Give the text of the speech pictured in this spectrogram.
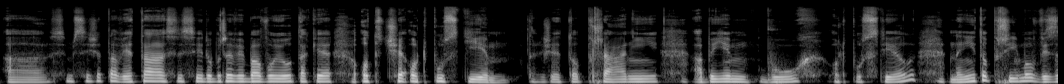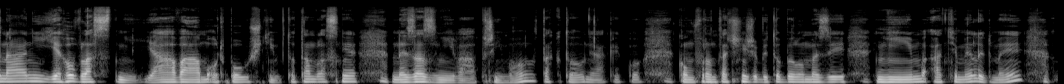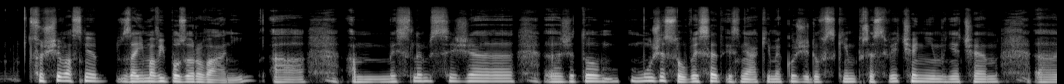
A myslím si, že ta věta, jestli si ji dobře vybavuju, tak je Otče odpustím. Takže je to přání, aby jim Bůh odpustil. Není to přímo vyznání jeho vlastní, já vám odpouštím. To tam vlastně nezaznívá přímo, tak to nějak jako konfrontačně, že by to bylo mezi ním a těmi lidmi což je vlastně zajímavý pozorování a, a myslím si, že, že to může souviset i s nějakým jako židovským přesvědčením v něčem,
